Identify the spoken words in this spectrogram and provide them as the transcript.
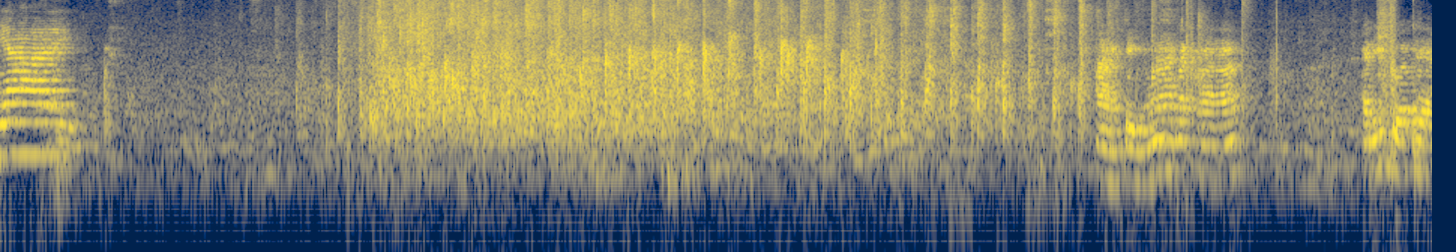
ห่วงยอ่าเก่งมากนะคะ อันนี้ตัวแทน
